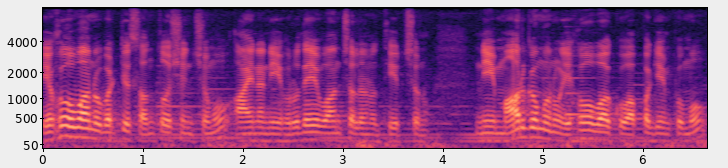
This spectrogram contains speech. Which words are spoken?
యహోవాను బట్టి సంతోషించుము. ఆయన నీ హృదయవాంఛలను తీర్చును. నీ మార్గమును యహోవాకు అప్పగింపుము.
